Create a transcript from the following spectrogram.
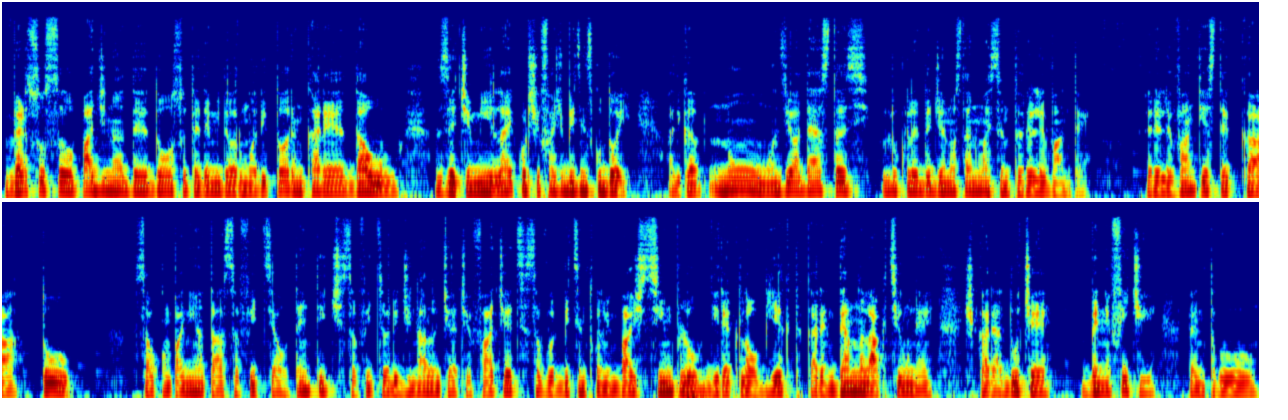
versus o pagină de 200 de mii de urmăritori în care dau 10.000 like-uri și faci business cu 2. Adică nu, în ziua de astăzi lucrurile de genul ăsta nu mai sunt relevante. Relevant este ca tu sau compania ta să fiți autentici, să fiți original în ceea ce faceți, să vorbiți într-un limbaj simplu, direct la obiect, care îndeamnă la acțiune și care aduce beneficii pentru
